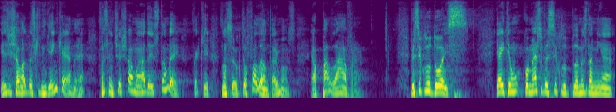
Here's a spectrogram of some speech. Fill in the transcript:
Esse chamado parece que ninguém quer, né? Mas a gente é chamado a isso também. Aqui, não sei o que estou falando, tá, irmãos? É a palavra. Versículo 2. E aí tem um, começa o versículo, pelo menos na minha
